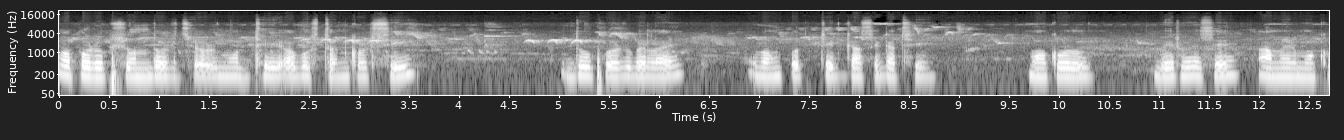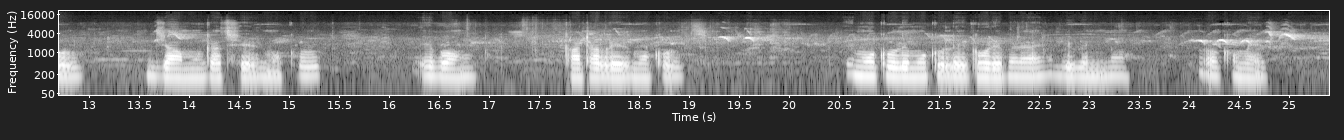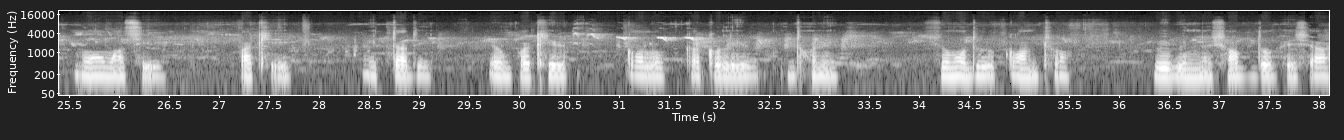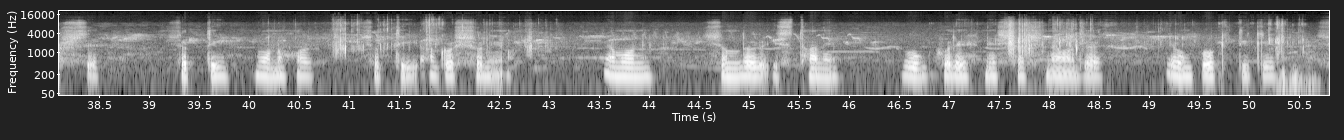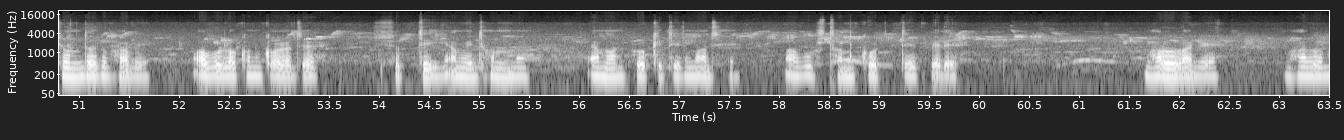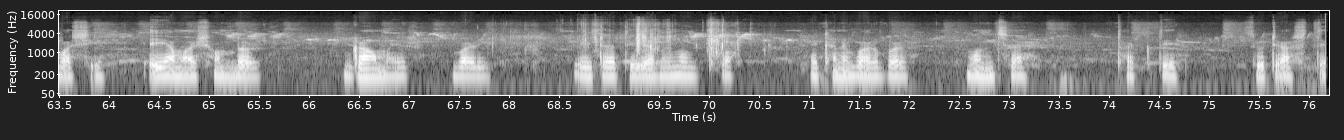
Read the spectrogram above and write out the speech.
অপরূপ সৌন্দর্যর মধ্যে অবস্থান করছি। দুপুর বেলায় এবং প্রত্যেক গাছে গাছে মুকুল বের হয়েছে, আমের মুকুল, জাম গাছের মুকুল এবং কাঁঠালের মুকুল। মুকুলে মুকুলে ঘুরে বেড়ায় বিভিন্ন রকমের মৌমাছি, পাখি ইত্যাদি। এবং পাখির কলক কাকলির ধ্বনি, সুমধুর কণ্ঠ, বিভিন্ন শব্দ ভেসে আসছে। সত্যি মনোহর, সত্যি আকর্ষণীয়। এমন সুন্দর স্থানে বুক ভরে নিঃশ্বাস নেওয়া যায় এবং প্রকৃতিকে সুন্দরভাবে অবলোকন করা যায়। সত্যিই আমি ধন্য এমন প্রকৃতির মাঝে। অবস্থান করতে পেরে ভালো লাগে, ভালোবাসি। এই আমার সুন্দর গ্রামের বাড়ি। এইটাতেই আমি মুগ্ধ। এখানে বারবার মন চায় থাকতে, ছুটে আসতে।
